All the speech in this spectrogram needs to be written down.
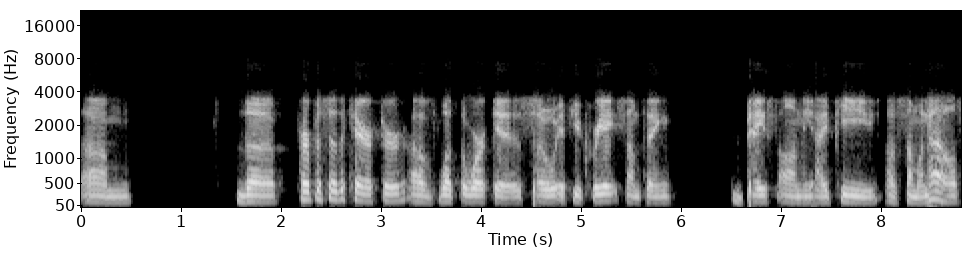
um, the purpose of the character of what the work is. So if you create something based on the IP of someone else,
